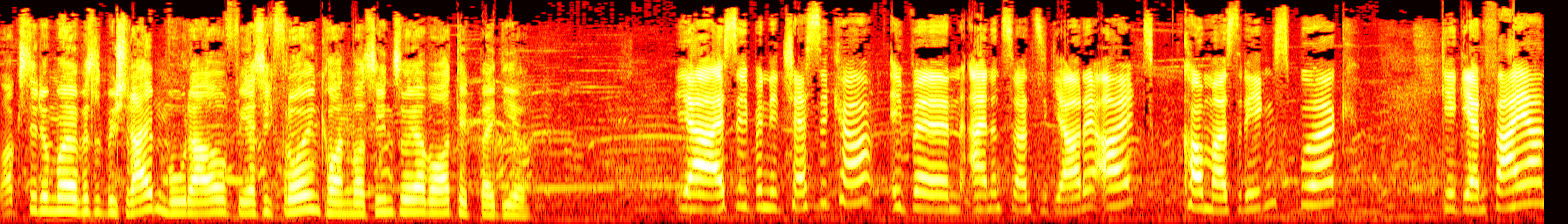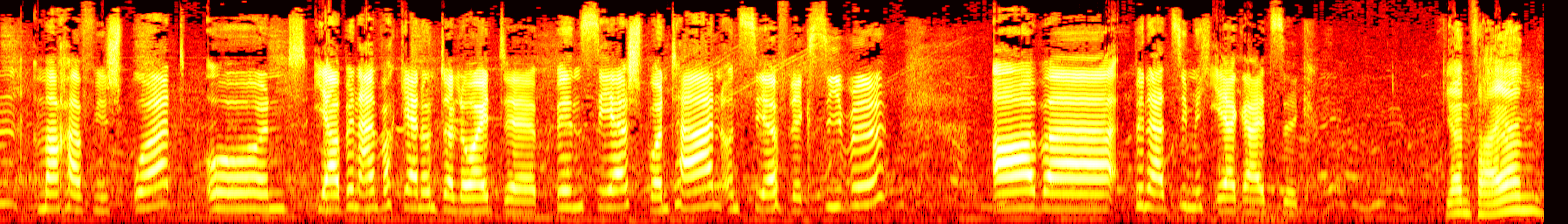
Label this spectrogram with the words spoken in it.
Magst du dir mal ein bisschen beschreiben, worauf er sich freuen kann, was ihn so erwartet bei dir? Ja, also ich bin die Jessica, ich bin 21 Jahre alt, komme aus Regensburg, gehe gern feiern, mache viel Sport und ja, bin einfach gern unter Leute. Bin sehr spontan und sehr flexibel, aber bin auch ziemlich ehrgeizig. Gern feiern,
